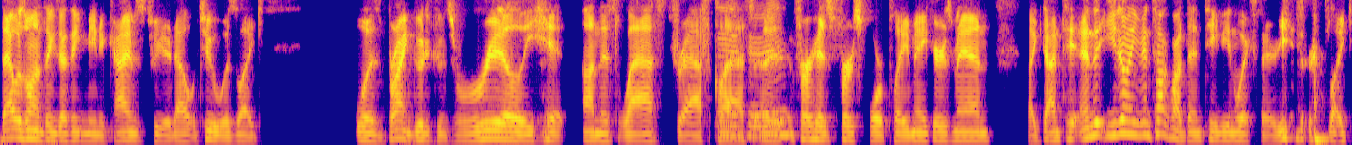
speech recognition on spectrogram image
that was one of the things I think Mina Kimes tweeted out too was like was Brian Gutekunst really hit on this last draft class uh, mm-hmm. uh, for his first four playmakers, man. Like Dante, and the, you don't even talk about then TV and Wicks there either. like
